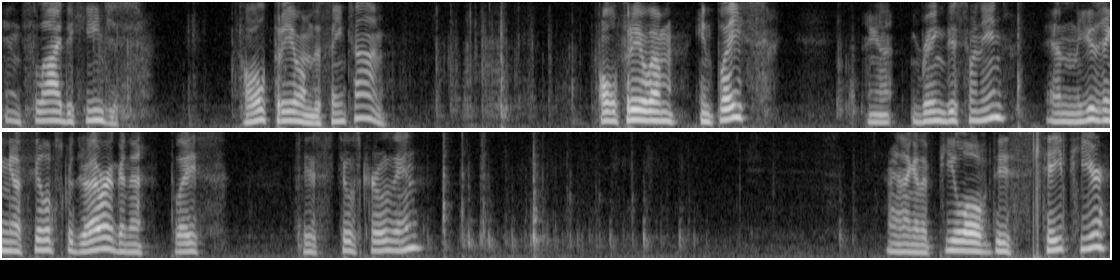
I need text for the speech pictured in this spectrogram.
and slide the hinges. All three of them at the same time. All three of them in place. I'm going to bring this one in. And using a Phillips screwdriver, I'm gonna place these two screws in. And I'm gonna peel off this tape here.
